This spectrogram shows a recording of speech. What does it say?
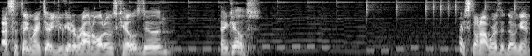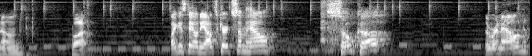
That's the thing right there. You get around all those kills, dude. 10 kills. Probably still not worth it though, getting owned. But if I can stay on the outskirts somehow, soak up the renown,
